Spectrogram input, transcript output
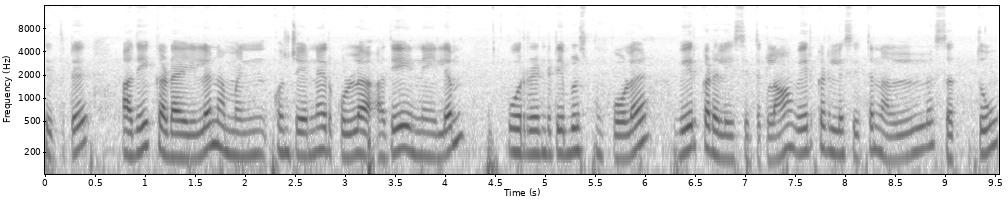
சேர்த்துட்டு அதே கடாயில் நம்ம கொஞ்சம் எண்ணெய் இருக்கும்ல அதே எண்ணெயில் ஒரு ரெண்டு டேபிள் ஸ்பூன் போல் வேர்க்கடலை சேர்த்துக்கலாம். வேர்க்கடலை சேர்த்து நல்ல சத்தும்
